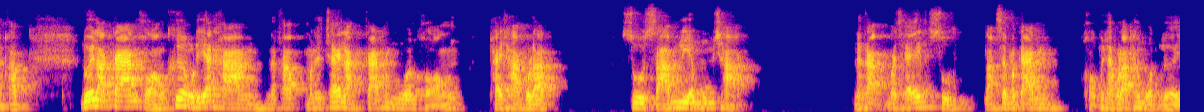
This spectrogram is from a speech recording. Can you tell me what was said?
นะครับ โดยหลักการของเครื่องระยะทางนะครับ มันจะใช้หลักการคำนวณของไพทาโกรัส สูตรสามเหลี่ยมมุมฉากนะครับ มาใช้สูตรหลักสมการของไพทาโกรัสทั้งหมดเลย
